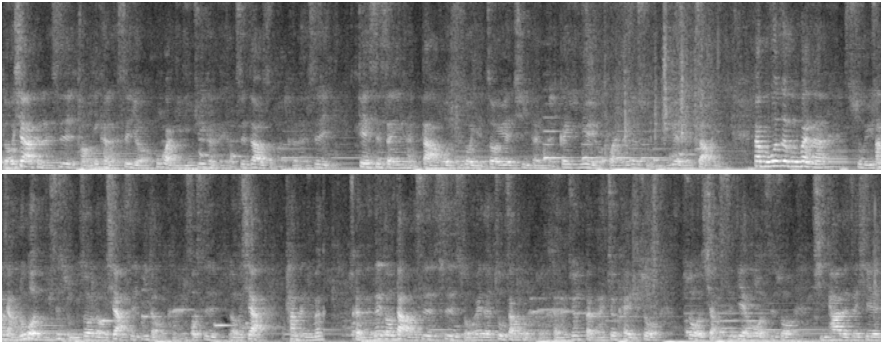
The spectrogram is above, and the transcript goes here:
楼下可能是好，你可能是有不管你邻居可能有制造什么，可能是电视声音很大，或者是说演奏乐器等等跟音乐有关，那就属于音乐的噪音。那不过这部分呢，属于讲，如果你是属于说楼下是一楼，可能说是楼下他们你们可能那栋大楼是是所谓的住商混合，可能就本来就可以做做小吃店，或者是说其他的这些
